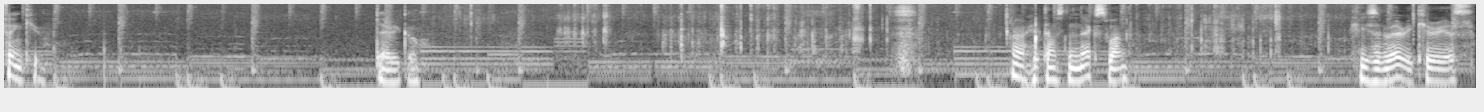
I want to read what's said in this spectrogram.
Thank you. There you go. Oh, here comes the next one. He's very curious.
